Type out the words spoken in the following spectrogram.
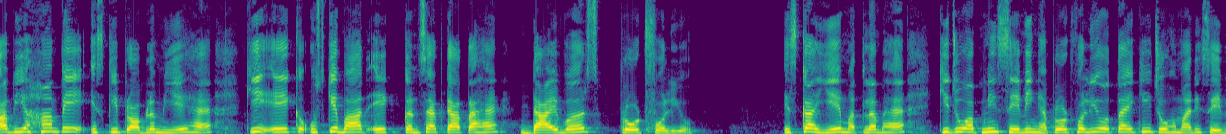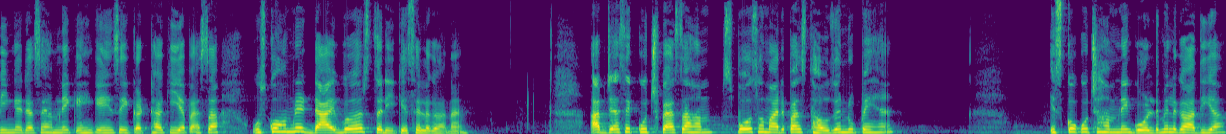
अब यहाँ पे इसकी प्रॉब्लम ये है कि एक, उसके बाद एक कंसेप्ट आता है डाइवर्स पोर्टफोलियो इसका ये मतलब है कि जो अपनी सेविंग है पोर्टफोलियो होता है कि जो हमारी सेविंग है, जैसे हमने कहीं कहीं से इकट्ठा किया पैसा, उसको हमने डाइवर्स तरीके से लगाना है। अब जैसे कुछ पैसा हम सपोज़ हमारे पास थाउज़ेंड रुपये हैं, इसको कुछ हमने गोल्ड में लगा दिया,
